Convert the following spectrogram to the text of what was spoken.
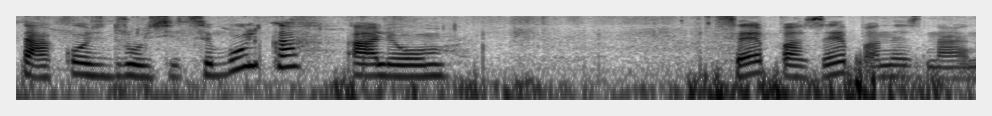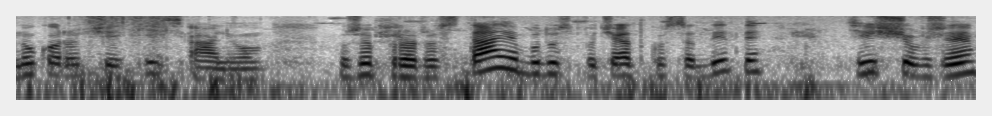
Так, ось, друзі, цибулька, аліум. Цепа, зепа, не знаю. Ну, коротше, якийсь аліум. Вже проростає. Буду спочатку садити ті, що вже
